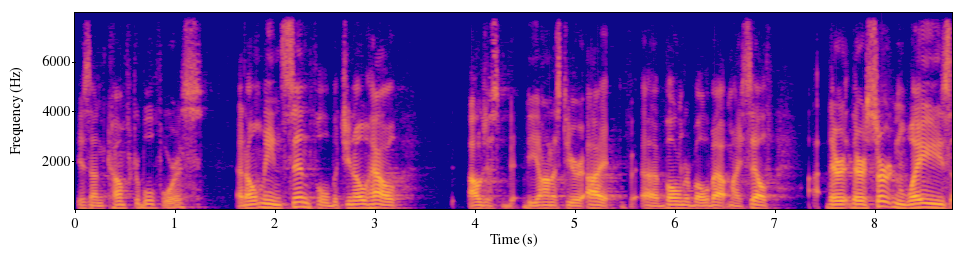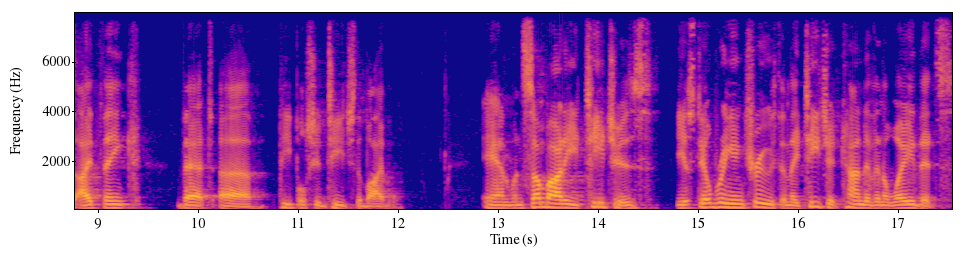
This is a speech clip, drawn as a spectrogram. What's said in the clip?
is uncomfortable for us. I don't mean sinful, but you know how, I'll just be honest here, I uh, vulnerable about myself. There, there are certain ways I think that uh, people should teach the Bible. And when somebody teaches, is still bringing truth, and they teach it kind of in a way that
